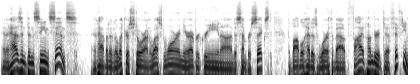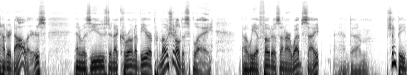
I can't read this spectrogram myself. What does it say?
and it hasn't been seen since. It happened at a liquor store on West Warren near Evergreen on December 6th. The bobblehead is worth about 500 to $1,500 and was used in a Corona beer promotional display. Uh, we have photos on our website, and um, shouldn't be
